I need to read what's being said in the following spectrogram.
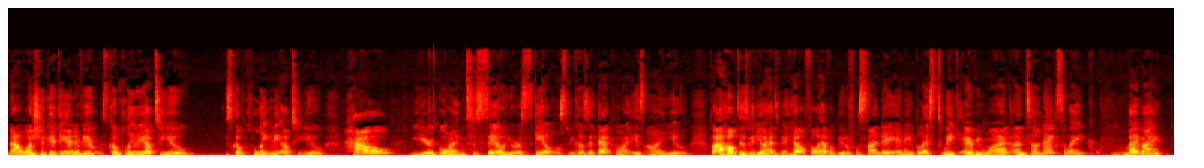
Now, once you get the interview, it's completely up to you. It's completely up to you how you're going to sell your skills because at that point it's on you. But I hope this video has been helpful. Have a beautiful Sunday and a blessed week, everyone. Until next week, bye bye.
